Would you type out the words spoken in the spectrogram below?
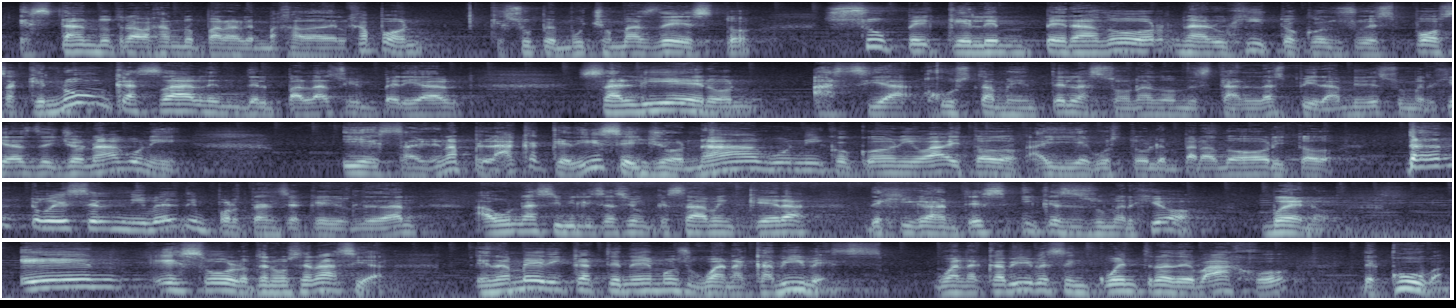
estando trabajando para la Embajada del Japón, que supe mucho más de esto, supe que el emperador Naruhito con su esposa, que nunca salen del Palacio Imperial, salieron hacia justamente la zona donde están las pirámides sumergidas de Yonaguni. Y está hay una placa que dice Yonaguni, Kokoniwa y todo. Ahí llegó esto el emperador y todo. Tanto es el nivel de importancia que ellos le dan a una civilización que saben que era de gigantes y que se sumergió. Bueno, en eso lo tenemos en Asia. En América tenemos Guanacabibes. Guanacabibes se encuentra debajo de Cuba.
